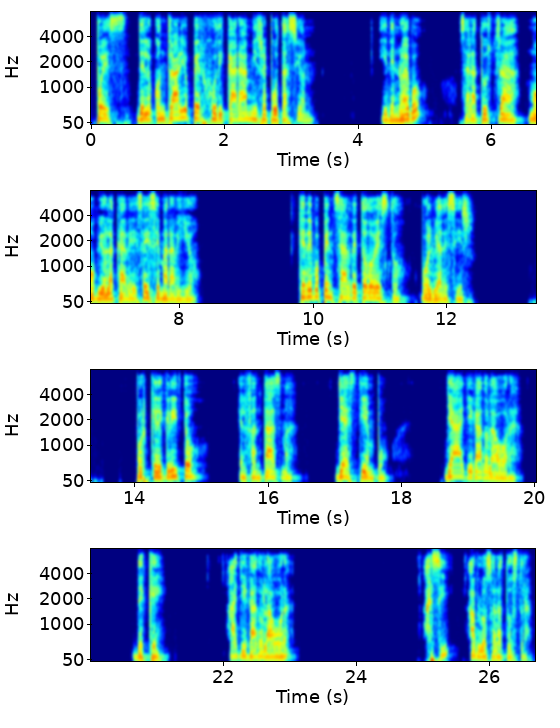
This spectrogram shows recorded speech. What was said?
pues de lo contrario perjudicará mi reputación. Y de nuevo, Zaratustra movió la cabeza y se maravilló. ¿Qué debo pensar de todo esto? volvió a decir. Porque el grito, el fantasma, ya es tiempo, ya ha llegado la hora. ¿De qué? ¿Ha llegado la hora? Así habló Zaratustra.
